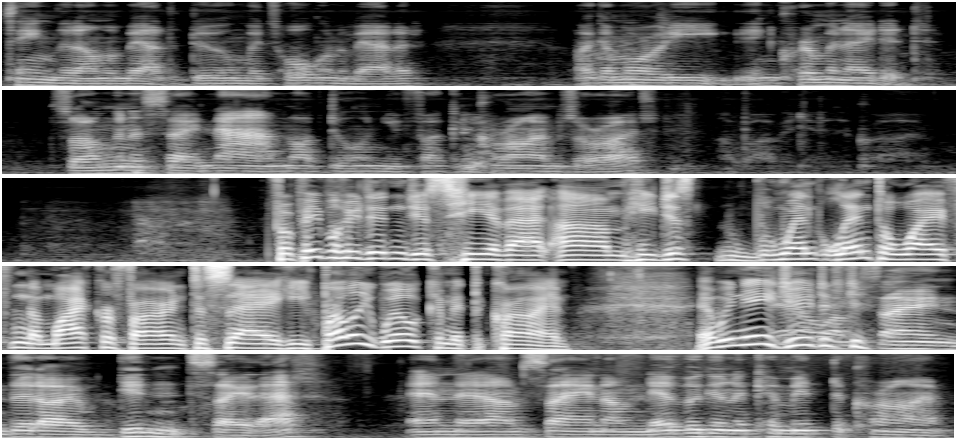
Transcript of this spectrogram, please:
thing that I'm about to do and we're talking about it, like I'm already incriminated. So I'm gonna say, nah, I'm not doing your fucking crimes, all right? I'll probably do the crime. For people who didn't just hear that, um, he just went leant away from the microphone to say he probably will commit the crime, and we need you to. I'm saying that I didn't say that, and that I'm saying I'm never gonna commit the crime.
